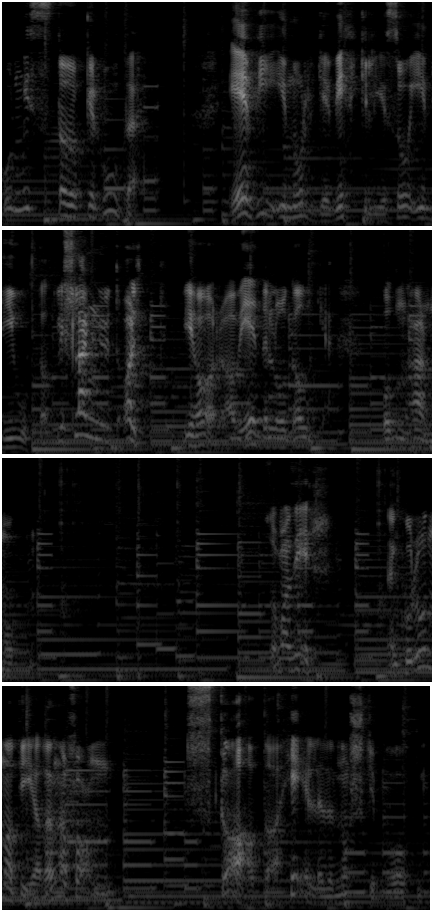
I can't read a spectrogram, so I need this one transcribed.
Hvor mista dere hodet? Er vi i Norge virkelig så idioter at vi slenger ut alt vi har av edel og galge på denne måten? Som jeg sier, den koronatida den har faen skada hele den norske befolkningen.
